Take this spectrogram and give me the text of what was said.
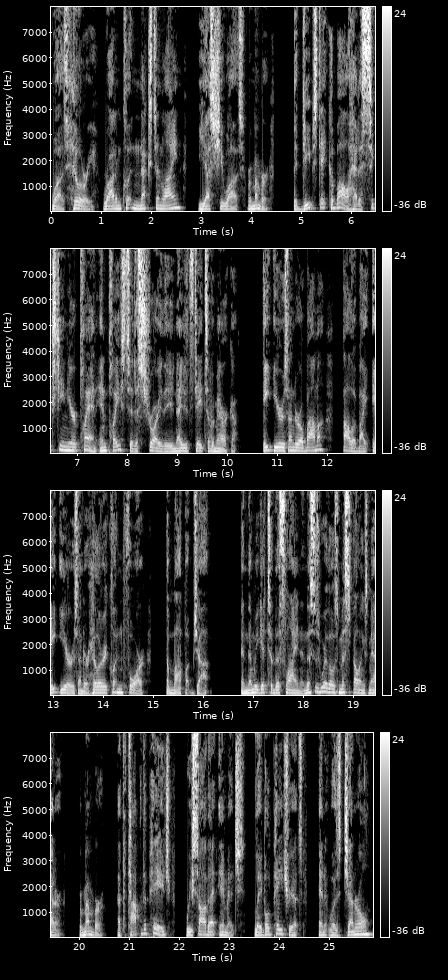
Was Hillary Rodham Clinton next in line? Yes, she was. Remember, the deep state cabal had a 16 year plan in place to destroy the United States of America. Eight years under Obama, followed by eight years under Hillary Clinton for the mop up job. And then we get to this line, and this is where those misspellings matter. Remember, at the top of the page, we saw that image labeled Patriots, and it was General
